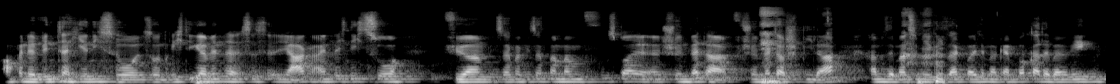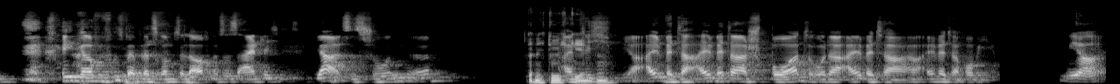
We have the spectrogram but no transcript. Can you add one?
Auch wenn der Winter hier nicht so, so ein richtiger Winter ist, ist Jagen eigentlich nicht so für, sag mal, wie sagt man beim Fußball, äh, schön Wetter, schön Wetterspieler, haben sie immer zu mir gesagt, weil ich immer keinen Bock hatte, bei Regen, Regen auf dem Fußballplatz rumzulaufen. Das ist eigentlich, ja, es ist schon ähm, Kann nicht durchgehen. eigentlich Ne? ja, Allwetter, Allwettersport oder Allwetter, Allwetter-Hobby. Ja,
